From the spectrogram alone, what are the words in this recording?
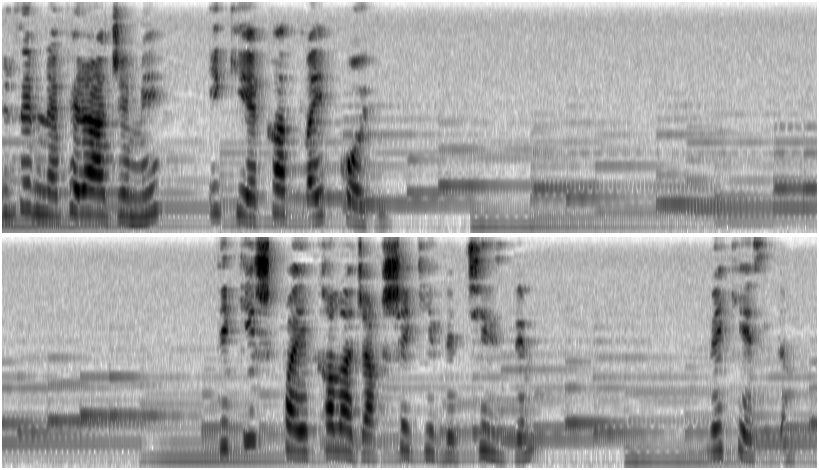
Üzerine feracemi ikiye katlayıp koydum. Dikiş payı kalacak şekilde çizdim ve kestim.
